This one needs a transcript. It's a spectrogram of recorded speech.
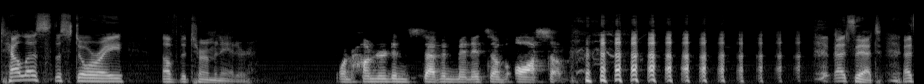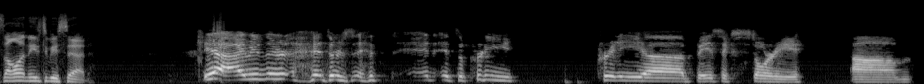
tell us the story of the Terminator. 107 minutes of awesome. That's it. That's all that needs to be said. Yeah, I mean there there's it's it, it's a pretty pretty uh, basic story. Um,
